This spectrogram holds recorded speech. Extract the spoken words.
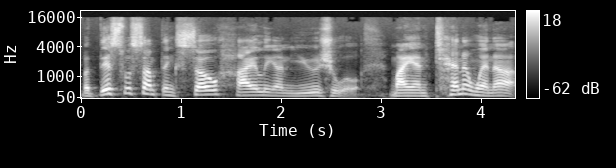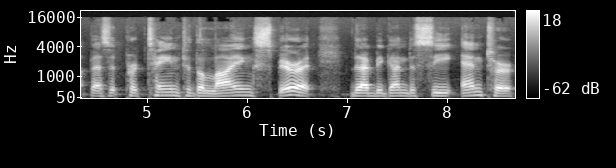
But this was something so highly unusual. My antenna went up as it pertained to the lying spirit that I've begun to see enter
